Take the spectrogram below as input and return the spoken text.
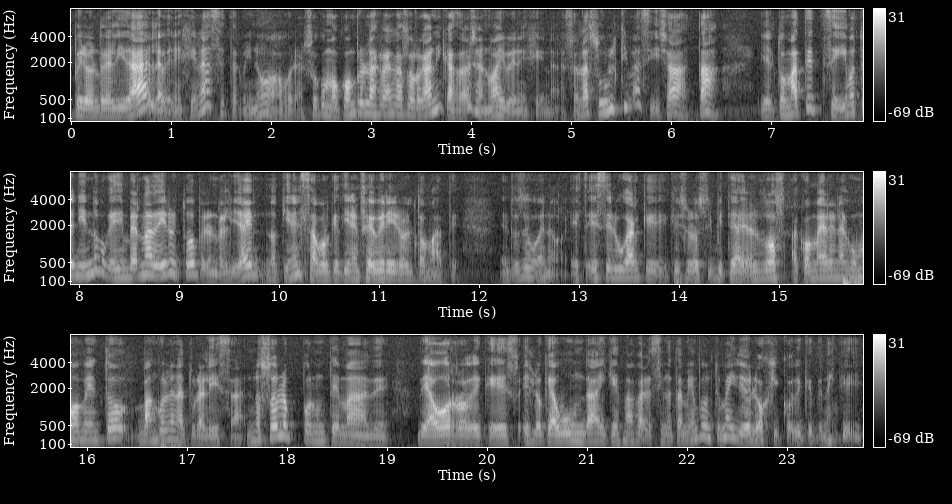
pero en realidad la berenjena se terminó ahora. Yo como compro las granjas orgánicas, ahora ya no hay berenjena, son las últimas y ya está. Y el tomate seguimos teniendo porque es invernadero y todo, pero en realidad no tiene el sabor que tiene en febrero el tomate. Entonces, bueno, este, ese lugar que, que yo los invité a los dos a comer en algún momento, van con la naturaleza. No solo por un tema de, de ahorro, de que es, es lo que abunda y que es más barato, sino también por un tema ideológico, de que tenés que ir.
